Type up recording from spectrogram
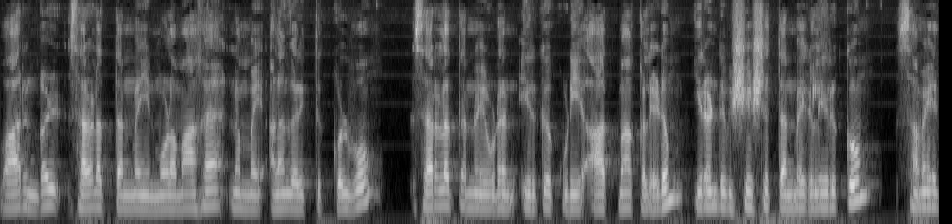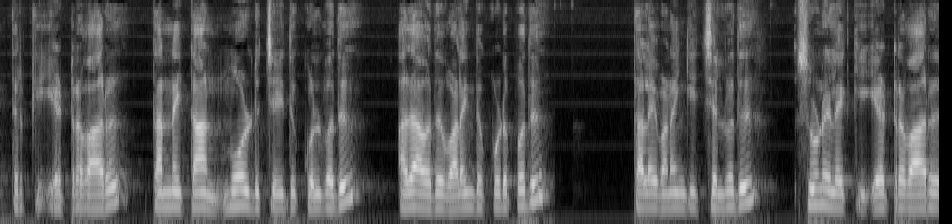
வாருங்கள் சரளத்தன்மையின் மூலமாக நம்மை அலங்கரித்துக் கொள்வோம். சரளத்தன்மையுடன் இருக்கக்கூடிய ஆத்மாக்களிடம் இரண்டு விசேஷத்தன்மைகள் இருக்கும். சமயத்திற்கு ஏற்றவாறு தன்னைத்தான் மோல்டு செய்து கொள்வது அதாவது வளைந்து கொடுப்பது தலை வணங்கி செல்வது சூழ்நிலைக்கு ஏற்றவாறு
